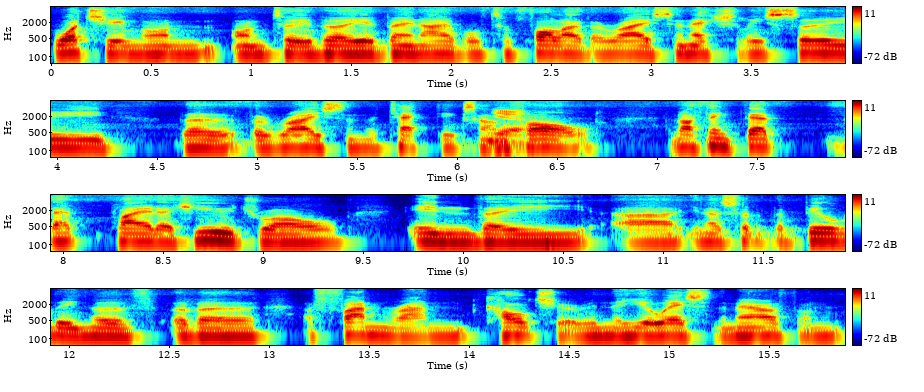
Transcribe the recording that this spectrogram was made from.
watching on on TV had been able to follow the race and actually see the the race and the tactics unfold, yeah. and I think that that played a huge role in the uh, you know sort of the building of of a, a, fun run culture in the US, the marathon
